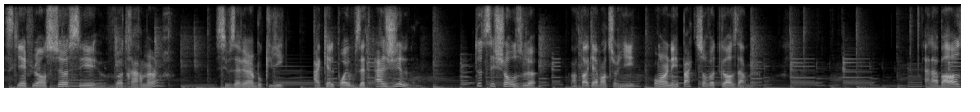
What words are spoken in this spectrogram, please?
Ce qui influence ça, c'est votre armure, si vous avez un bouclier, à quel point vous êtes agile. Toutes ces choses-là, en tant qu'aventurier, ont un impact sur votre classe d'armure. À la base,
